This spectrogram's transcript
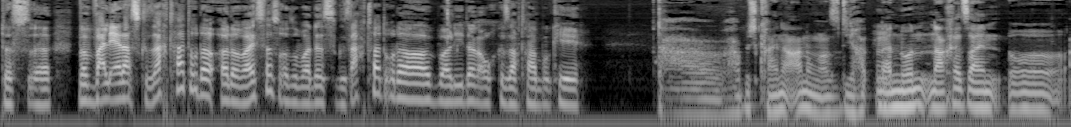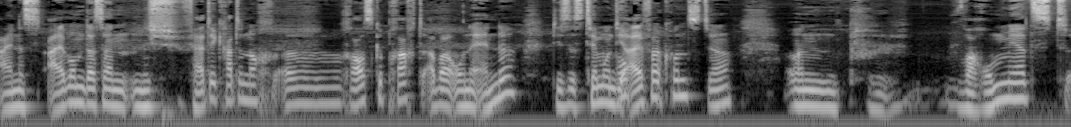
Das, äh, weil er das gesagt hat oder oder weiß das, also weil er das gesagt hat oder weil die dann auch gesagt haben, okay. Da habe ich keine Ahnung. Also die hatten hm. ja nur nachher sein äh, eines Album, das er nicht fertig hatte, noch äh, rausgebracht, aber ohne Ende. Dieses Tim und die oh. Alpha-Kunst, ja. Und warum jetzt äh,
